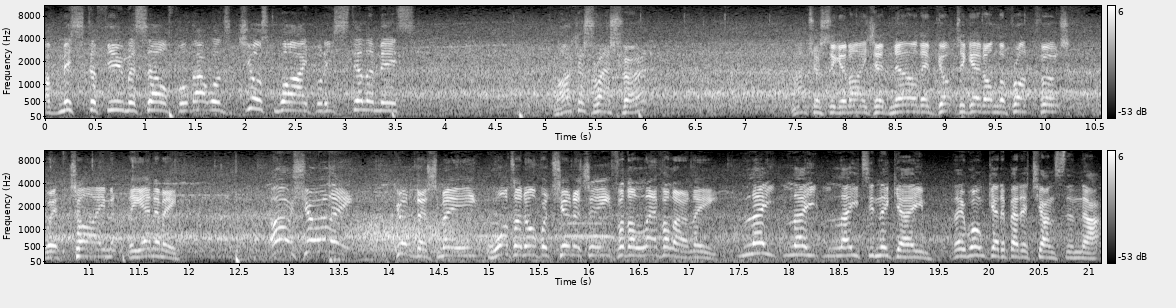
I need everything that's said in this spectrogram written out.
I've missed a few myself, but that one's just wide, but it's still a miss. Marcus Rashford. Manchester United know they've got to get on the front foot with time the enemy. Oh, surely! Goodness me, what an opportunity for the leveller, Lee. Late, late, late in the game. They won't get a better chance than that.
